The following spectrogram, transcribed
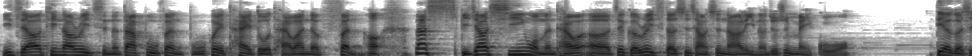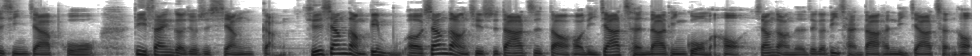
你只要听到 REITs 呢，大部分不会太多台湾的份哈。那比较吸引我们台湾呃这个 REITs 的市场是哪里呢？就是美国。第二个是新加坡，第三个就是香港。其实香港并不，呃，香港其实大家知道哈，李嘉诚大家听过嘛哈？香港的这个地产大亨李嘉诚哈，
